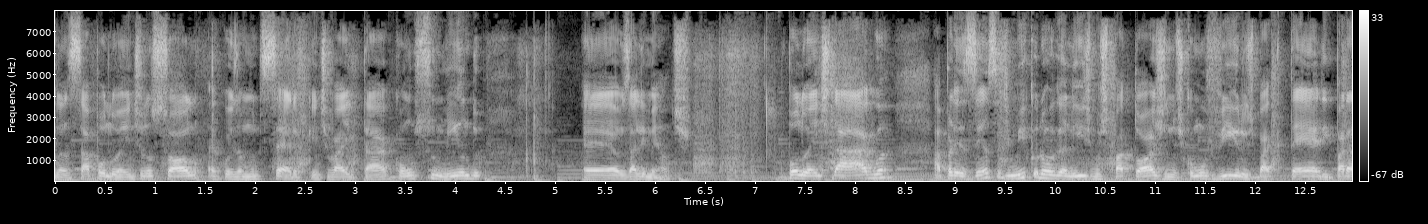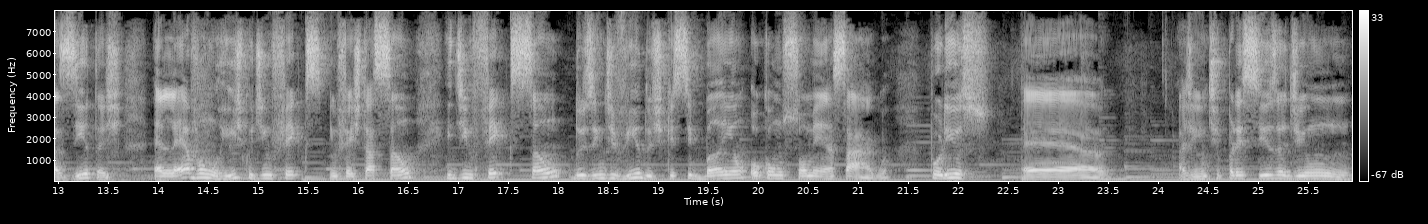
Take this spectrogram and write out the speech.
Lançar poluente no solo é coisa muito séria, porque a gente vai estar tá consumindo é, os alimentos. Poluente da água a presença de micro-organismos patógenos como vírus, bactérias e parasitas elevam o risco de infestação e de infecção dos indivíduos que se banham ou consomem essa água. Por isso, é, a gente precisa de um,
